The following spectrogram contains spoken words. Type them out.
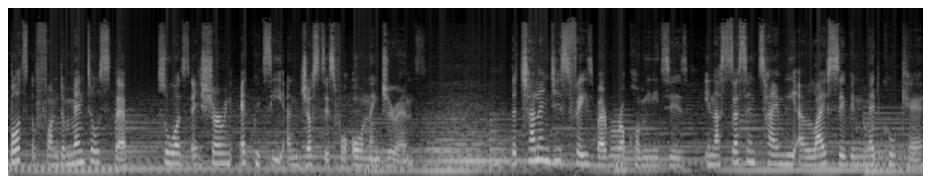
but a fundamental step towards ensuring equity and justice for all Nigerians. The challenges faced by rural communities in accessing timely and life saving medical care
